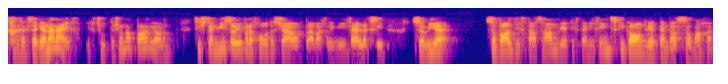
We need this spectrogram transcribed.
Ich habe gesagt, ja, nein, nein, ich, ich shoote schon noch ein paar Jahre. Und es ist dann wie so übergekommen, das war auch, glaube ich, ein bisschen mein Fehler gewesen, so wie, sobald ich das habe, werde ich dann in Kinski gehen und werde dann das so machen.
